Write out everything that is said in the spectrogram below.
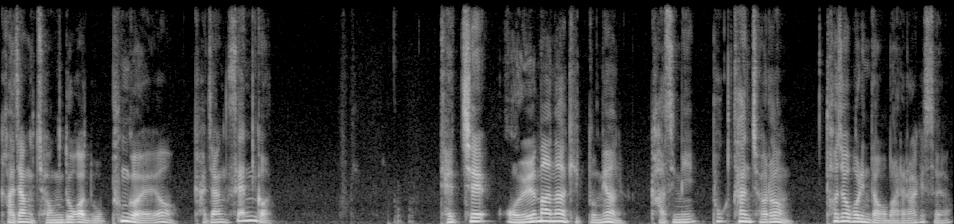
가장 정도가 높은 거예요. 가장 센 것. 대체 얼마나 기쁘면 가슴이 폭탄처럼 터져버린다고 말을 하겠어요?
